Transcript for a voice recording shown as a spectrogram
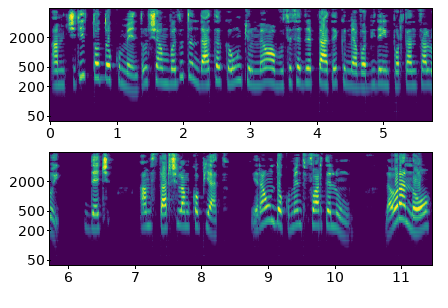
Am citit tot documentul și am văzut îndată că unchiul meu avusese dreptate când mi-a vorbit de importanța lui. Deci, am stat și l-am copiat. Era un document foarte lung. La ora 9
